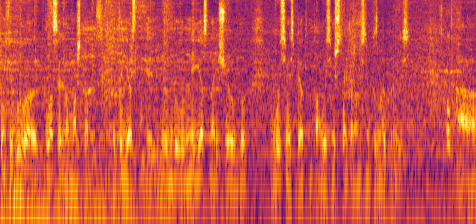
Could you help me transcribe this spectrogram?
Он фигура колоссального масштаба, это ясно. Это было мне ясно еще в 85-м, там, 86-м, когда мы с ним познакомились. А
